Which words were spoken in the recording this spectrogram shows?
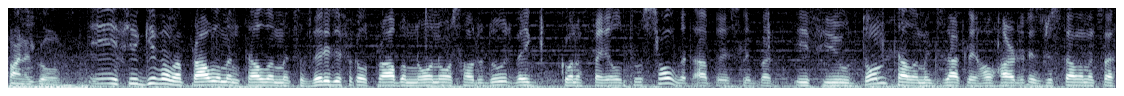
final goal. If you give them a problem and tell them it's a very difficult problem, no one knows how to do it, they're gonna fail to solve it, obviously. But if you don't tell them exactly how hard it is, just tell them it's a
